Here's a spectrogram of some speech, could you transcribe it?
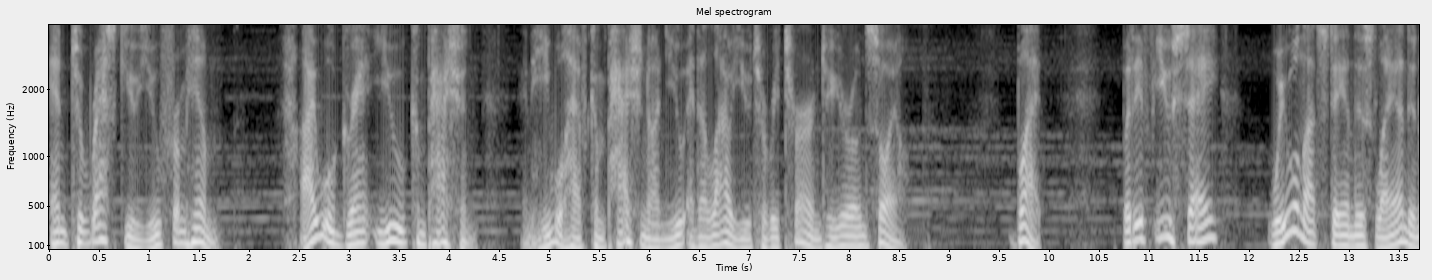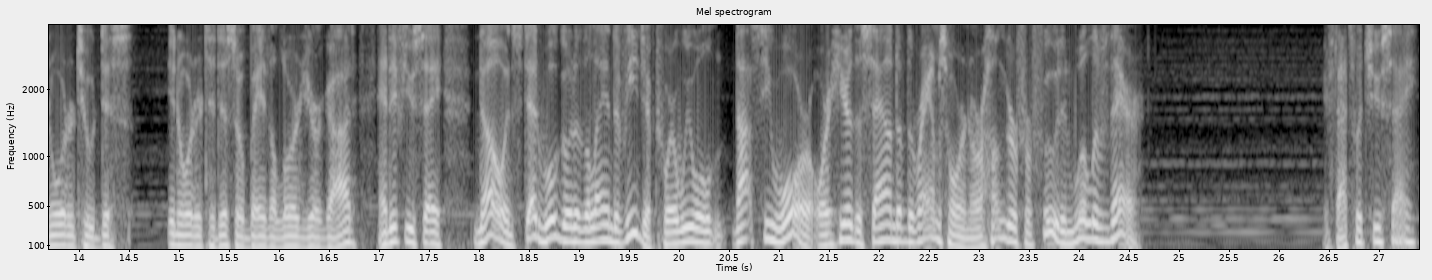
and to rescue you from him. I will grant you compassion, and he will have compassion on you and allow you to return to your own soil. But, but if you say, We will not stay in this land in order to dis in order to disobey the Lord your God. And if you say, No, instead we'll go to the land of Egypt, where we will not see war or hear the sound of the ram's horn or hunger for food, and we'll live there. If that's what you say,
